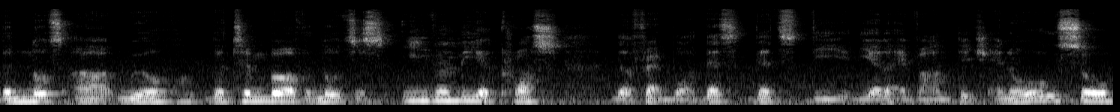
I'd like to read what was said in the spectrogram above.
The notes are will the timbre of the notes is evenly across the fretboard. That's that's the the other advantage, and also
